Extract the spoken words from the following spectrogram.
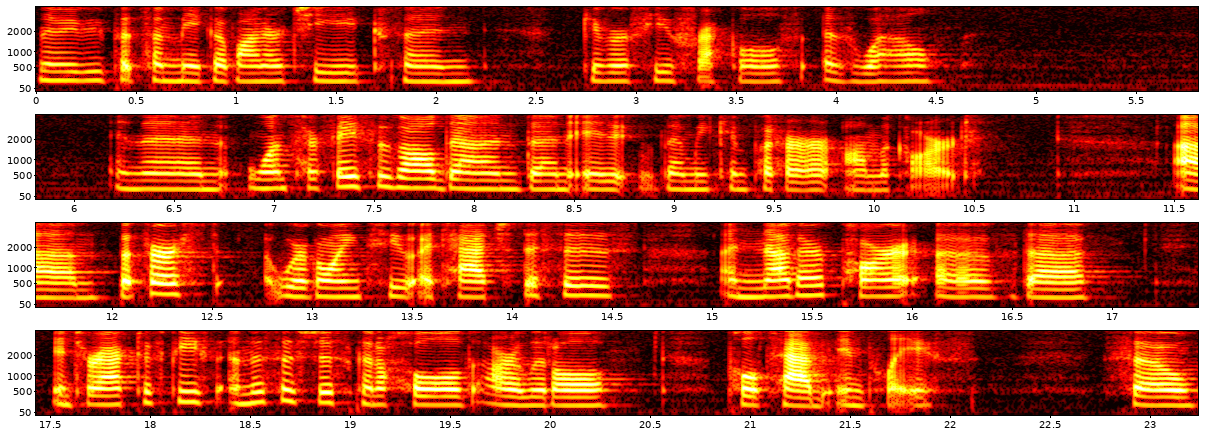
and then maybe put some makeup on her cheeks and give her a few freckles as well. And then once her face is all done, then, it, then we can put her on the card. Um, but first, we're going to attach, this is another part of the interactive piece, and this is just gonna hold our little pull tab in place. So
